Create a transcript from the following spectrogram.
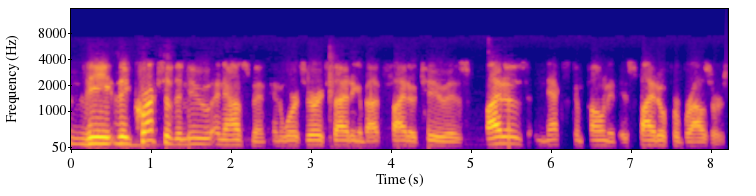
The the crux of the new announcement and what's very exciting about FIDO 2 is FIDO's next component is FIDO for browsers.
